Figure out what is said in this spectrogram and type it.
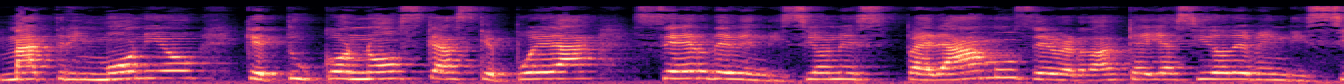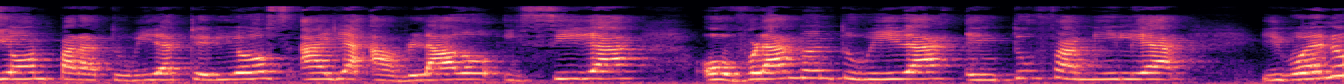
matrimonio que tú conozcas que pueda ser de bendición. Esperamos de verdad que haya sido de bendición para tu vida, que Dios haya hablado y siga obrando en tu vida, en tu familia. Y bueno,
